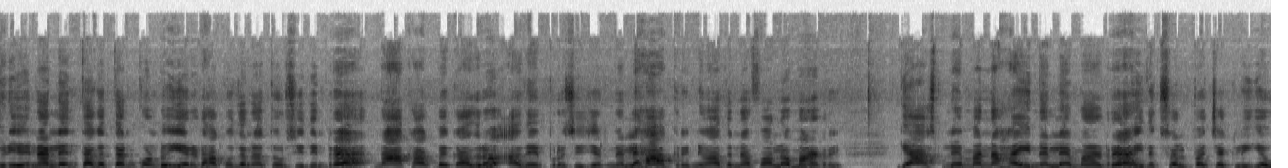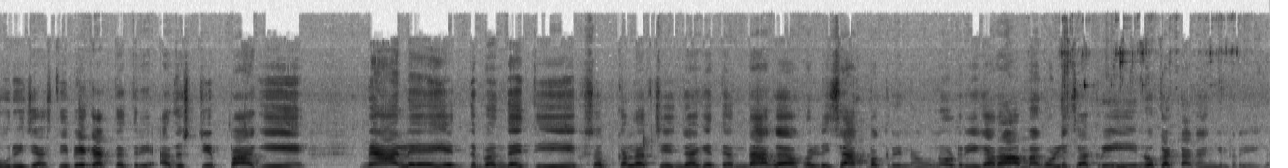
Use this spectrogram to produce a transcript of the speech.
ವಿಡಿಯೋ ಏನೋ ಲೆಂತ್ ಆಗುತ್ತೆ ಅಂದ್ಕೊಂಡು ಎರಡು ಹಾಕೋದನ್ನು ತೋರಿಸಿದ್ದೀನ್ರ, ನಾಲ್ಕು ಹಾಕಬೇಕಾದ್ರೂ ಅದೇ ಪ್ರೊಸೀಜರ್ನಲ್ಲೇ ಹಾಕ್ರಿ, ನೀವು ಅದನ್ನು ಫಾಲೋ ಮಾಡಿರಿ. ಗ್ಯಾಸ್ ಫ್ಲೇಮನ್ನು ಹೈನಲ್ಲೇ ಮಾಡ್ರೆ ಇದಕ್ಕೆ ಸ್ವಲ್ಪ ಚಕ್ಲಿಗೆ ಉರಿ ಜಾಸ್ತಿ ಬೇಕಾಗ್ತೈತೆ ರೀ ಅದು ಸ್ಟಿಪ್ ಆಗಿ ಮ್ಯಾಲೆ ಎದ್ದು ಬಂದೈತಿ, ಸ್ವಲ್ಪ ಕಲರ್ ಚೇಂಜ್ ಆಗೈತೆ ಅಂದಾಗ ಹೊಳ್ಳಿ ಸಾಕ್ಬೇಕ್ರಿ ನಾವು. ನೋಡ್ರಿ, ಈಗ ಆರಾಮಾಗಿ ಹೊಳ್ಳಿ ಸಾಕ್ರಿ, ಏನೂ ಕಟ್ಟಾಗಂಗಿಲ್ಲ ರೀ ಈಗ.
